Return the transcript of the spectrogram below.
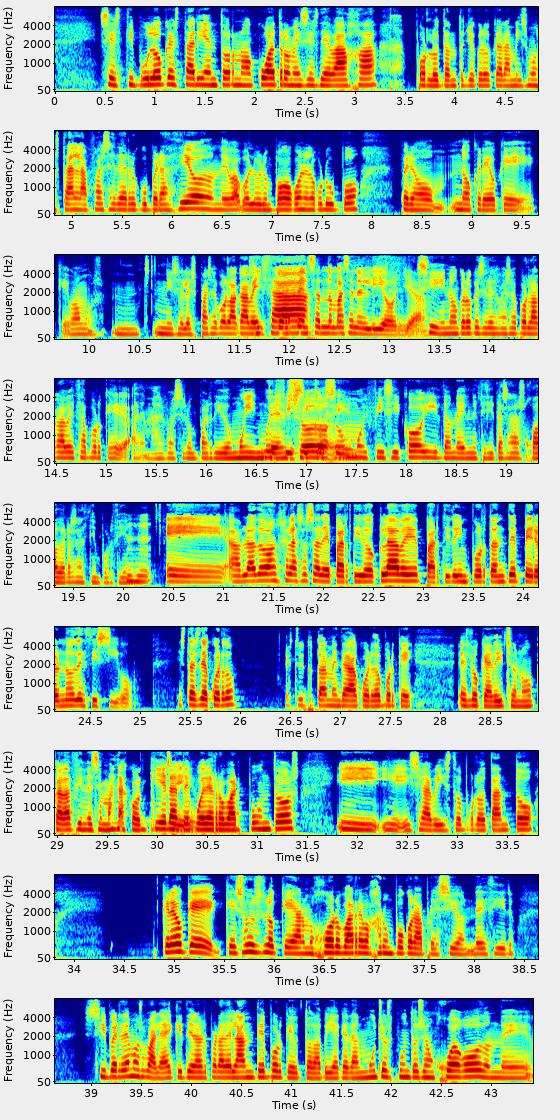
Se estipuló que estaría en torno a cuatro meses de baja, por lo tanto yo creo que ahora mismo está en la fase de recuperación, donde va a volver un poco con el grupo, pero no creo que, vamos, ni se les pase por la cabeza. Quizá pensando más en el Lyon ya. Sí, no creo que se les pase por la cabeza porque además va a ser un partido muy intenso, muy físico, muy físico y donde necesitas a las jugadoras al 100%. Eh, ha hablado Ángela Sosa de partido clave, partido importante, pero no decisivo. ¿Estás de acuerdo? Estoy totalmente de acuerdo porque es lo que ha dicho, ¿no? Cada fin de semana cualquiera te puede robar puntos y se ha visto, por lo tanto creo que, eso es lo que a lo mejor va a rebajar un poco la presión, de decir, si perdemos, vale, hay que tirar para adelante porque todavía quedan muchos puntos en juego donde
